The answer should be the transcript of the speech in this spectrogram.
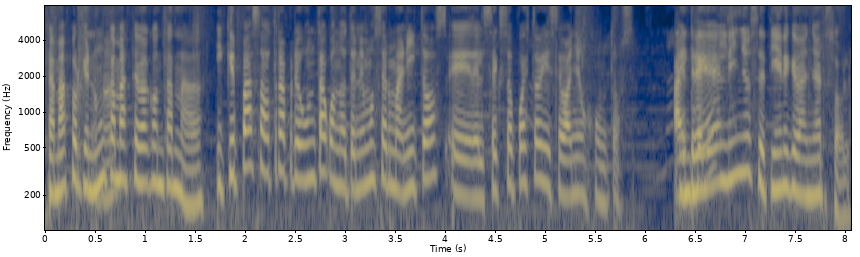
jamás porque nunca más te va a contar nada. ¿Y qué pasa? Otra pregunta cuando tenemos hermanitos eh, del sexo opuesto y se bañan juntos. ¿Hay En que? realidad el niño se tiene que bañar solo.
